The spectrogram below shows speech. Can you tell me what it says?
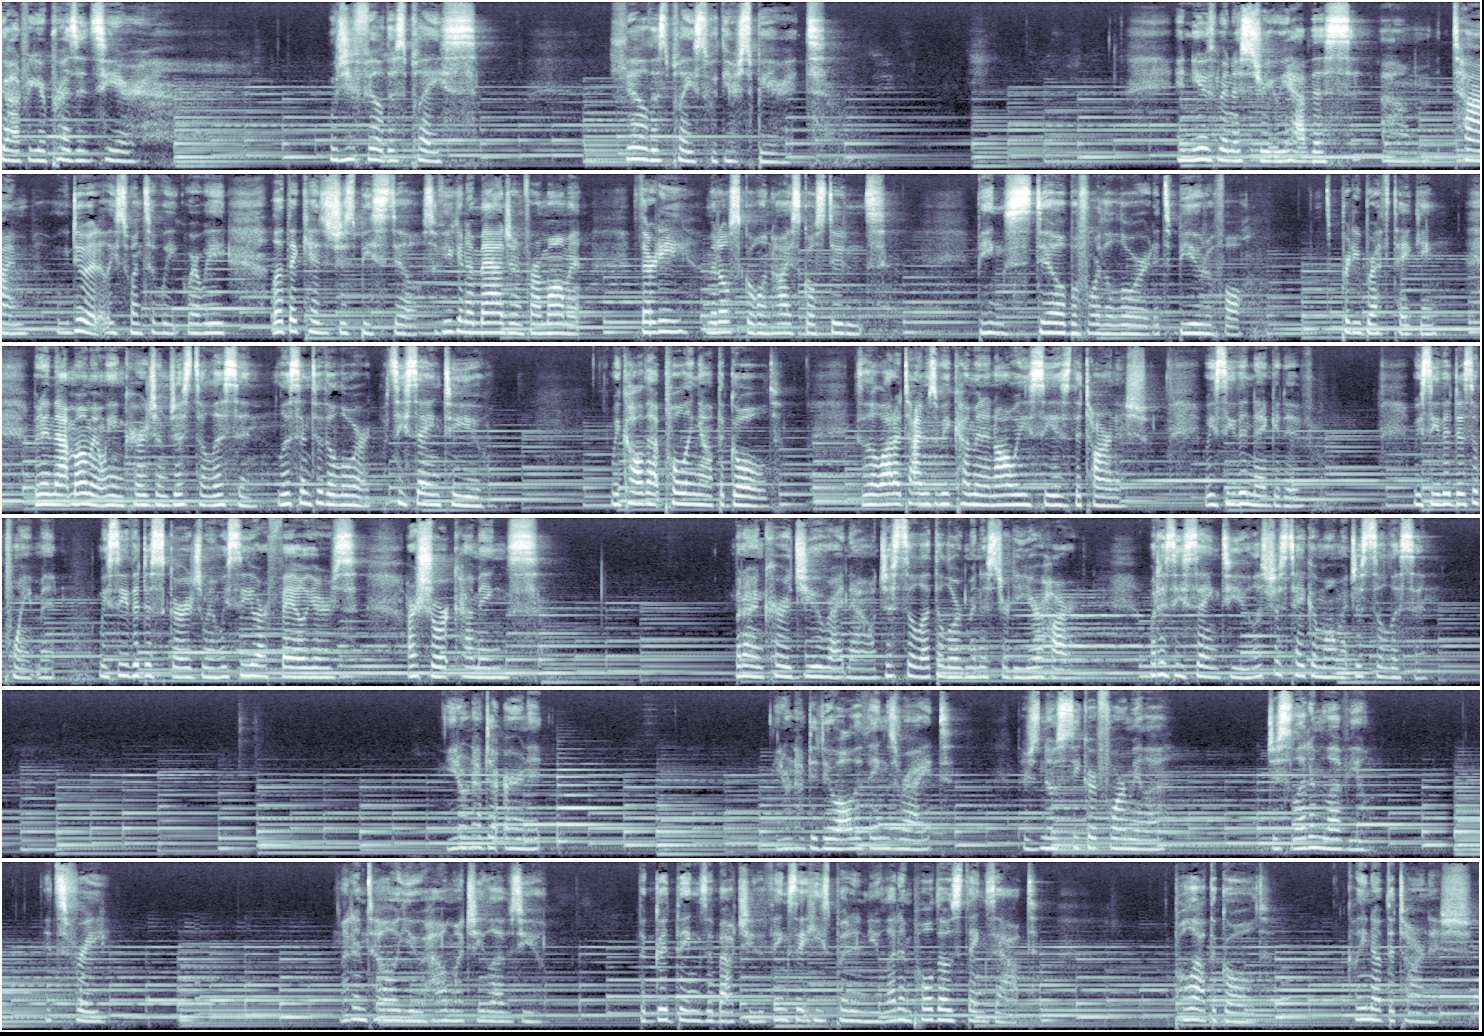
you, God, for your presence here. Would you fill this place? Fill this place with your spirit. In youth ministry, we have this um, time, we do it at least once a week, where we let the kids just be still. So if you can imagine for a moment 30 middle school and high school students being still before the Lord. It's beautiful. It's pretty breathtaking. But in that moment, we encourage them just to listen. Listen to the Lord. What's He saying to you? We call that pulling out the gold. Because a lot of times we come in and all we see is the tarnish. We see the negative. We see the disappointment. We see the discouragement. We see our failures, our shortcomings. But I encourage you right now just to let the Lord minister to your heart. What is He saying to you? Let's just take a moment just to listen. You don't have to earn it, you don't have to do all the things right. There's no secret formula. Just let Him love you, it's free. Let Him tell you how much He loves you the good things about you, the things that He's put in you. Let Him pull those things out. Pull out the gold, clean up the tarnish.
